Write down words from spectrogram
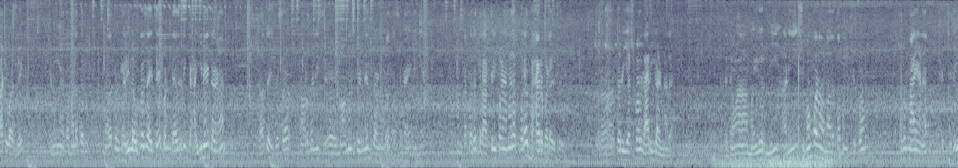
आठ वाजले. आणि आता मला तर मला तर घरी लवकर जायचं आहे पण त्यासाठी घाई नाही करणार. जातो आहे जसं नॉर्मली नॉर्मल स्पीडनेच जाणार आहोत असं काही नाही आहे पण आता परत रात्री पण आम्हाला परत बाहेर पडायचं आहे तर यशपाल गाडी काढणार आहे. तर तेव्हा मयूर मी आणि शुभम पण होणार होता पण शुभम शुभम नाही येणार ॲक्च्युली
